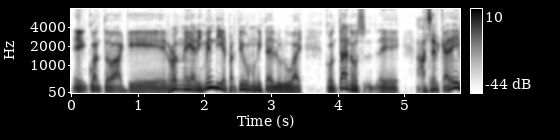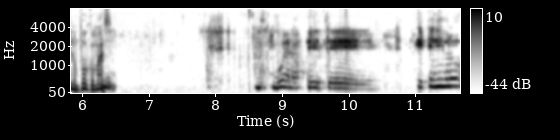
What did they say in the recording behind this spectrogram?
en cuanto a que Rodney Arismendi y el Partido Comunista del Uruguay. Contanos eh, acerca de él un poco más. Bueno, este, este libro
